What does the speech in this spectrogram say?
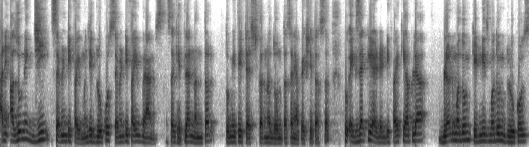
आणि अजून एक जी सेव्हन्टी फाईव्ह म्हणजे ग्लुकोज सेव्हन्टी फाईव्ह ग्रॅम्स असं घेतल्यानंतर तुम्ही ती टेस्ट करणं दोन तासांनी अपेक्षित असतं. टू एक्झॅक्टली आयडेंटिफाय की आपल्या ब्लडमधून किडनीजमधून ग्लुकोज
